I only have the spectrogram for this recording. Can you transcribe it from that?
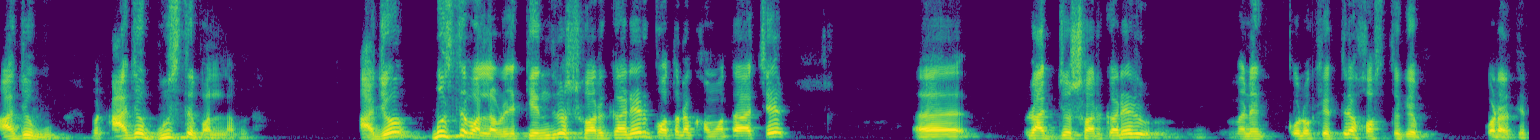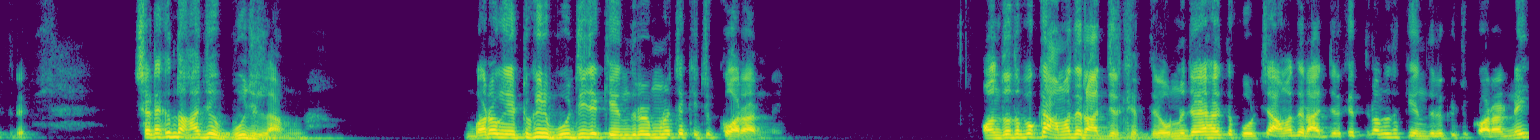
আজও মানে আজও বুঝতে পারলাম না। আজও বুঝতে পারলাম না যে কেন্দ্রীয় সরকারের কতটা ক্ষমতা আছে রাজ্য সরকারের মানে কোনো ক্ষেত্রে হস্তক্ষেপ করার ক্ষেত্রে। সেটা কিন্তু আজও বুঝলাম না। বরং এটুকুই বুঝি যে কেন্দ্রের মনে হচ্ছে কিছু করার নেই। অন্তত পক্ষে আমাদের রাজ্যের ক্ষেত্রে। অন্য জায়গায় হয়তো করছে, আমাদের রাজ্যের ক্ষেত্রে অন্তত কেন্দ্রের কিছু করার নেই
